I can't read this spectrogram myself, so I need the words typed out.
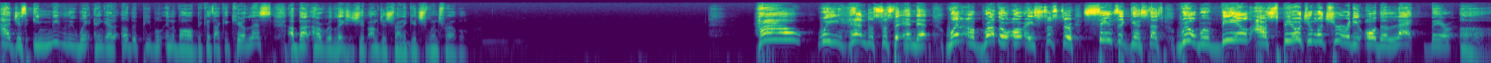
I just immediately went and got other people involved because I could care less about our relationship. I'm just trying to get you in trouble. How we handle, Sister Annette, when a brother or a sister sins against us, will reveal our spiritual maturity or the lack thereof.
